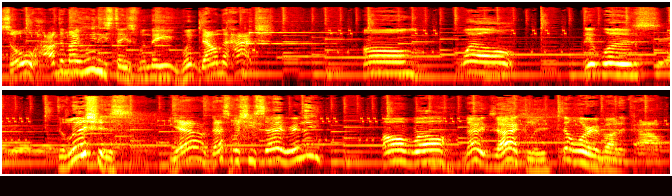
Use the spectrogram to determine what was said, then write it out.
So, how did my weenies taste when they went down the hatch? Um, well, it was delicious. Yeah, that's what she said, really? Oh, well, not exactly. Don't worry about it, pal.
